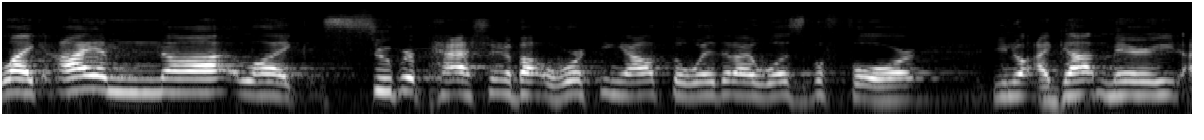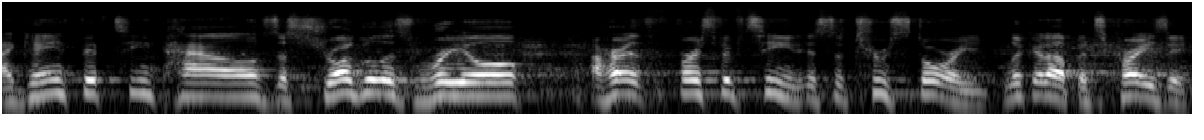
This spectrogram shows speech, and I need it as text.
Like I am not like super passionate about working out the way that I was before. You know, I got married, I gained 15 pounds. The struggle is real. I heard the first 15. It's a true story. Look it up. It's crazy.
